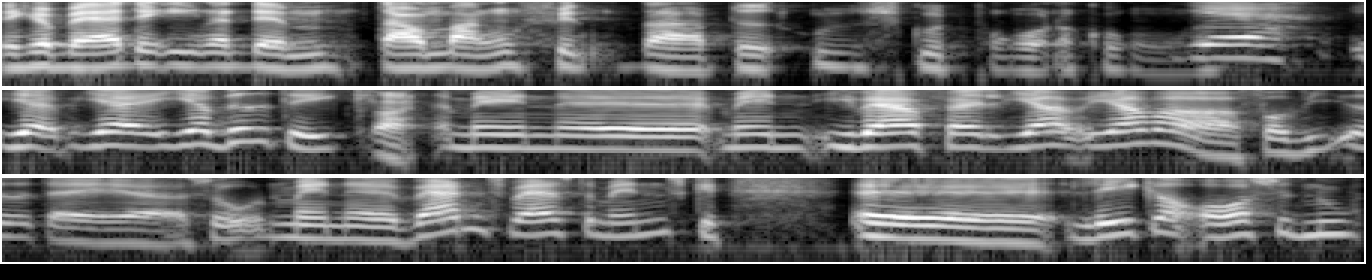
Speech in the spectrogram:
Det kan være, at det er en af dem. Der er jo mange film, der er blevet udskudt på grund af corona. Ja, jeg, jeg, jeg ved det ikke, Nej. men, øh, men i hvert fald, jeg, jeg var forvirret, da jeg så den, men øh, Verdens værste menneske øh, ligger også nu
